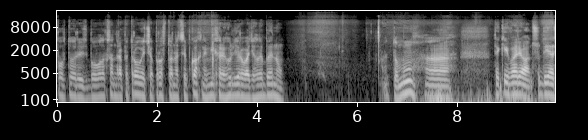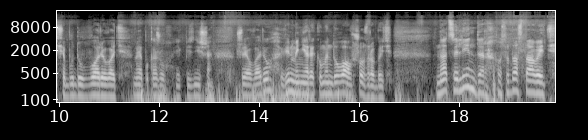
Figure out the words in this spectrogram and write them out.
Повторюсь, бо в Олександра Петровича просто на ципках не міг регулювати глибину. Тому е, такий варіант. Сюди я ще буду вварювати, ну я покажу як пізніше, що я варю. Він мені рекомендував, що зробити. На циліндр сюди ставить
